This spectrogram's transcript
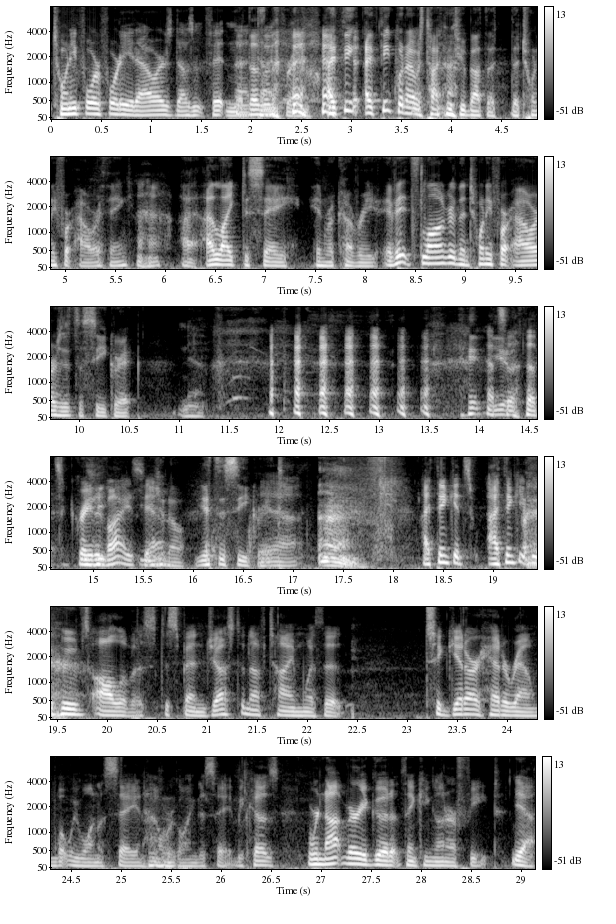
24, 48 hours doesn't fit in That that, doesn't- time frame. I think I think when I was talking to you about the the 24 hour thing, Uh-huh. I, I like to say in recovery, if it's longer than 24 hours, it's a secret. yeah. That's You- a, that's great advice. Yeah. you know, it's a secret. Yeah. I think it's I think it behooves all of us to spend just enough time with it to get our head around what we want to say and how we're Mhm. going to say it because we're not very good at thinking on our feet. Yeah.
